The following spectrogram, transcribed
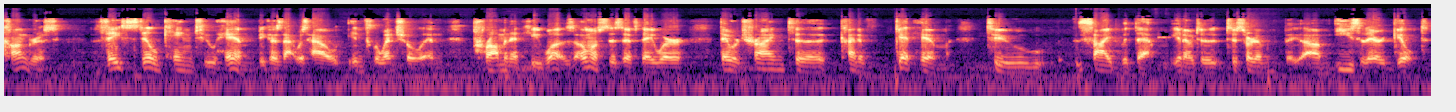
Congress, they still came to him because that was how influential and prominent he was, almost as if they were they were trying to kind of get him to side with them, you know, to to sort of um, ease their guilt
